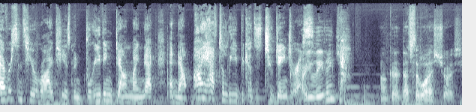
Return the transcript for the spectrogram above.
Ever since he arrived, he has been breathing down my neck, and now I have to leave because it's too dangerous. Are you leaving? Yeah. Oh, good. That's the wise choice.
